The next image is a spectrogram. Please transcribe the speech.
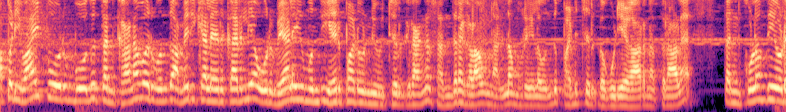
அப்படி வாய்ப்பு வரும்போது தன் கணவர் வந்து அமெரிக்காவில் இருக்கார் இல்லையா? ஒரு வேலையும் வந்து ஏற்பாடு பண்ணி வச்சிருக்கிறாங்க. சந்திரகலாவும் நல்ல முறையில் வந்து படிச்சிருக்கக்கூடிய காரணத்தினால தன் குழந்தையோட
